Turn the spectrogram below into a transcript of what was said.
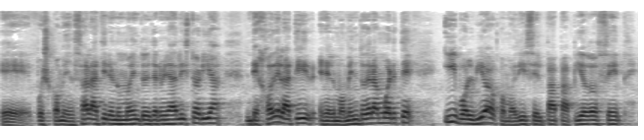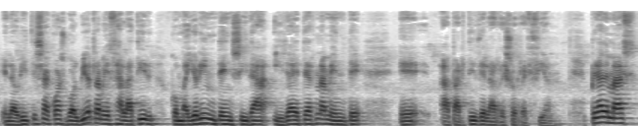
eh, pues comenzó a latir en un momento determinado de la historia, dejó de latir en el momento de la muerte y volvió, como dice el Papa Pío XII en Lauritis Aquas, volvió otra vez a latir con mayor intensidad y ya eternamente eh, a partir de la resurrección. Pero además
